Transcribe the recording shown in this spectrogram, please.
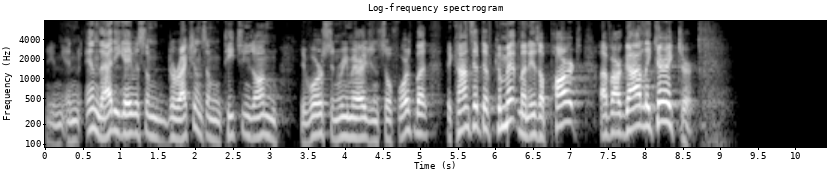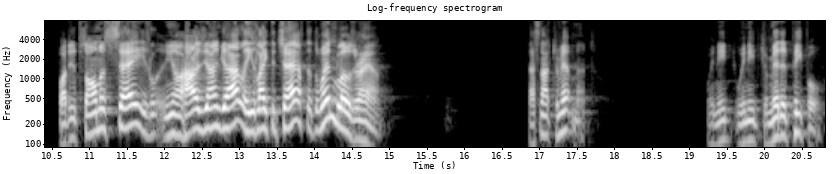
In, in, in that, he gave us some directions, some teachings on divorce and remarriage and so forth, but the concept of commitment is a part of our godly character. What did the psalmist say? He's, you know, how is he ungodly? He's like the chaff that the wind blows around. That's not commitment. We need, we need committed people.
